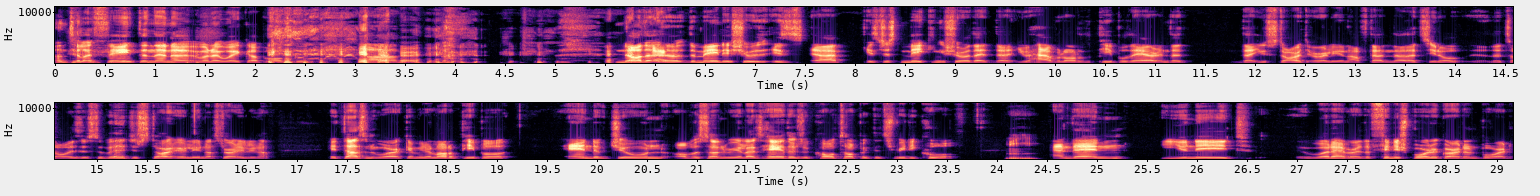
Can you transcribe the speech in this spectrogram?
until I faint, and then I, when I wake up, all good. Um, no, the, the, the main issue is is, uh, is just making sure that that you have a lot of the people there, and that that you start early enough. That that's you know that's always just hey, just start early enough, start early enough it doesn't work. I mean, a lot of people end of June all of a sudden realize, hey, there's a call topic that's really cool, mm-hmm. and then you need whatever the Finnish border guard on board.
